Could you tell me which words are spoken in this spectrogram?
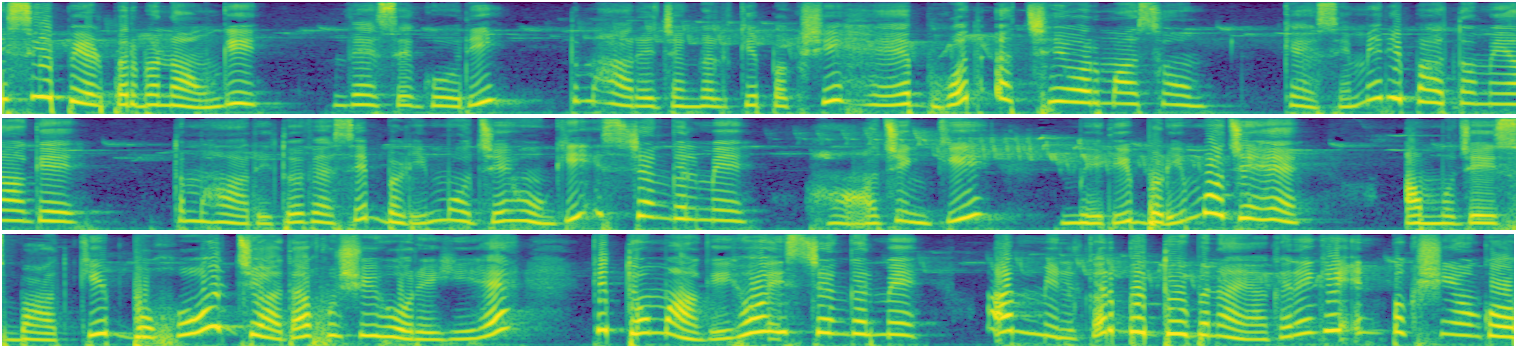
इसी पेड़ पर बनाऊँगी। वैसे गोरी तुम्हारे जंगल के पक्षी है बहुत अच्छे और मासूम। कैसे मेरी बातों में आ गए? तुम्हारी तो वैसे बड़ी मौजें होंगी इस जंगल में। हाँ चिंकी मेरी बड़ी मौजें हैं। अब मुझे इस बात की बहुत ज़्यादा खुशी हो रही है कि तुम आ गई हो इस जंगल में। अब मिलकर बुद्धू बनाया करेंगे इन पक्षियों को।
